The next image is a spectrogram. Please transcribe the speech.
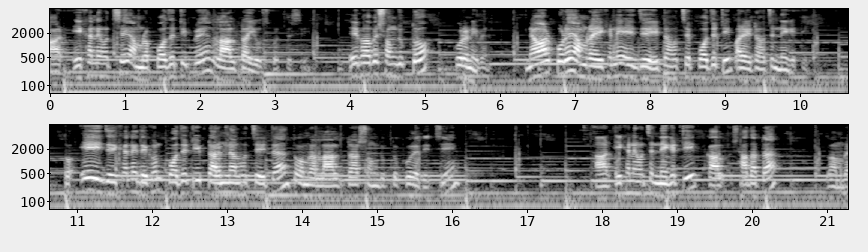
আর এখানে হচ্ছে আমরা পজিটিভে লালটা ইউজ করতেছি। এভাবে সংযুক্ত করে নেবেন। নেওয়ার পরে আমরা এখানে এই যে এটা হচ্ছে পজিটিভ আর এটা হচ্ছে নেগেটিভ তো এই যে এখানে দেখুন পজিটিভ টার্মিনাল হচ্ছে এটা, তো আমরা লালটা সংযুক্ত করে দিচ্ছি। আর এখানে হচ্ছে নেগেটিভ কাল সাদাটা, তো আমরা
